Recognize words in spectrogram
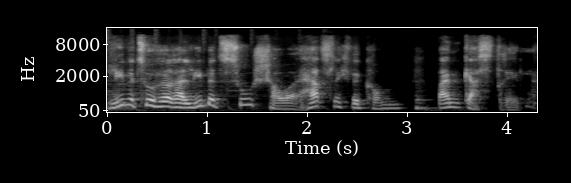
Liebe Zuhörer, liebe Zuschauer, herzlich willkommen beim Gastreden.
